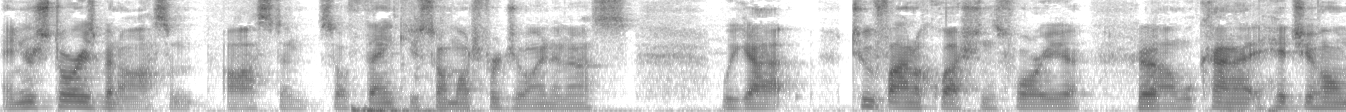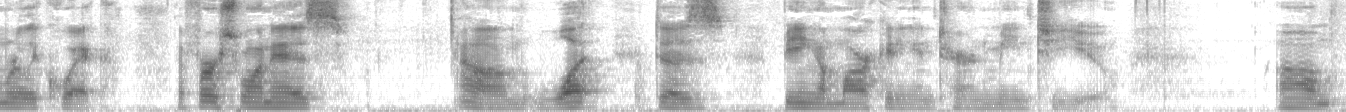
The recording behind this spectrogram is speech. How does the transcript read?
And your story's been awesome, Austin. So thank you so much for joining us. We got two final questions for you. Sure. Um, we'll kind of hit you home really quick. The first one is, um, what does being a marketing intern mean to you? Um,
